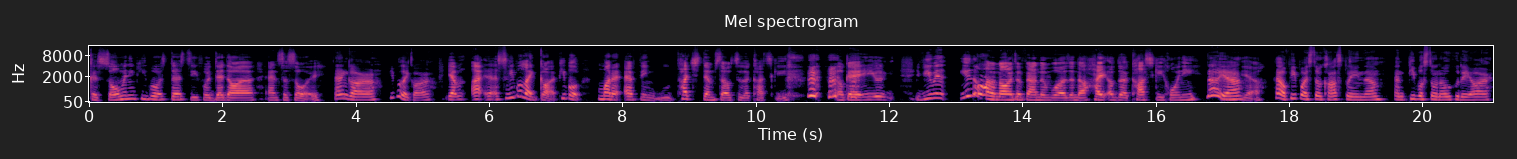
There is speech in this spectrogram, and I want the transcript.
because so many people are thirsty for Deidara and Sasori. And Gaara, people like Gaara. Yeah, I, uh, so people like God, people mother effing touch themselves to the Akatsuki. Okay, you if you been you know how the Naruto fandom was and the height of the Akatsuki horny. Oh yeah. Yeah. Hell, people are still cosplaying them, and people still know who they are.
